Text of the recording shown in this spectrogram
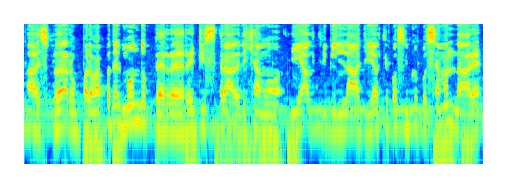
a, esplorare un po' la mappa del mondo per registrare diciamo gli altri villaggi, gli altri posti in cui possiamo andare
